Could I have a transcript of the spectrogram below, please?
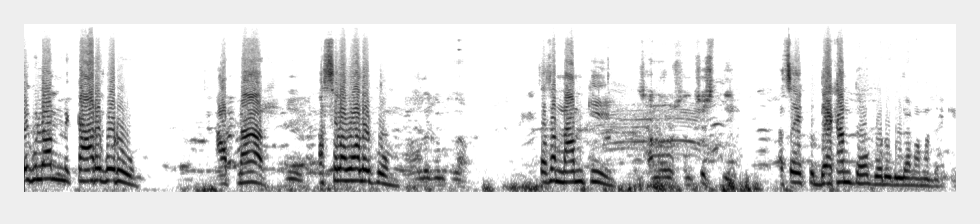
এগুলান কার গরু? আপনার? আসসালামু আলাইকুম। চাচার নাম কি? সানোর হোসেন চিস্তি আচ্ছা একটু দেখান তো গরুগুলান আমাদেরকে।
